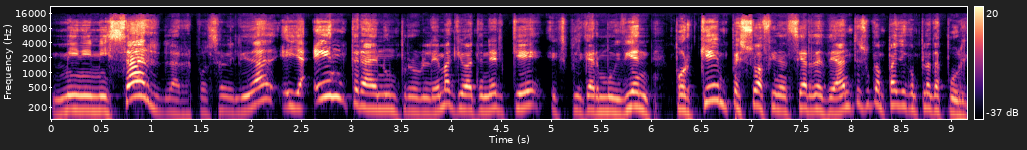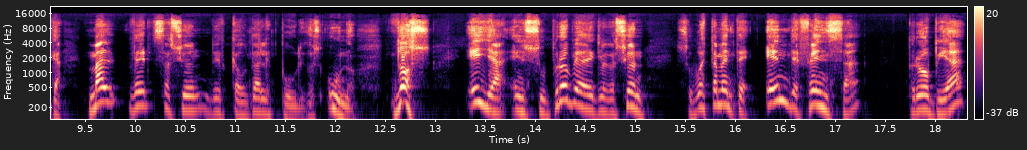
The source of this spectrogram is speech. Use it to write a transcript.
minimizar la responsabilidad, ella entra en un problema que va a tener que explicar muy bien por qué empezó a financiar desde antes su campaña con plata pública. Malversación de caudales públicos. Uno. Dos, ella en su propia declaración, supuestamente en defensa propia,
